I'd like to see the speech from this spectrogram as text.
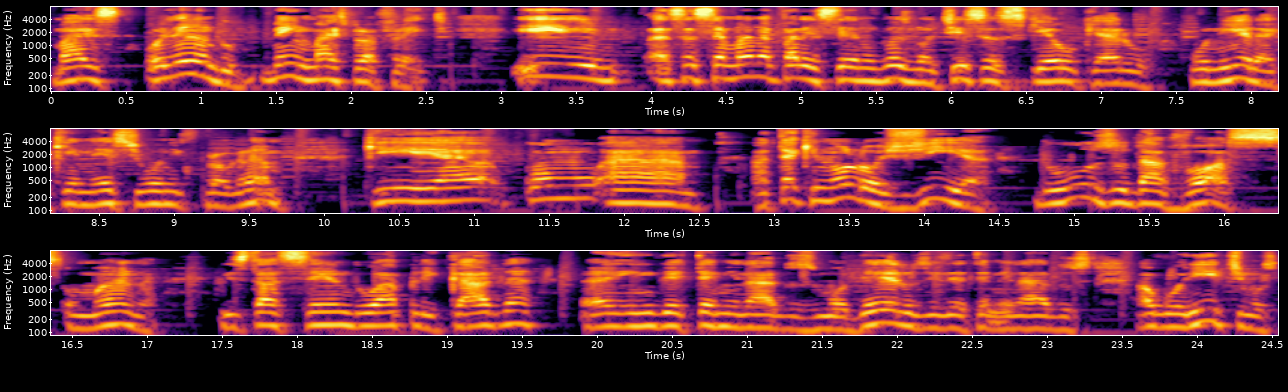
mas olhando bem mais para frente. E essa semana apareceram duas notícias que eu quero unir aqui neste único programa, que é como a, a tecnologia do uso da voz humana está sendo aplicada em determinados modelos, em determinados algoritmos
